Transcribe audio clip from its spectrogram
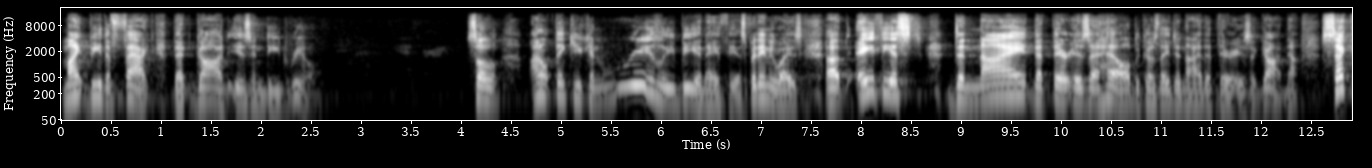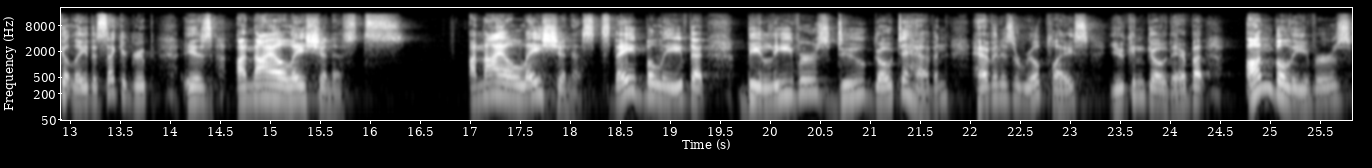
might be the fact that God is indeed real? So I don't think you can really be an atheist. But, anyways, uh, atheists deny that there is a hell because they deny that there is a God. Now, secondly, the second group is annihilationists. Annihilationists. They believe that believers do go to heaven. Heaven is a real place. You can go there. But unbelievers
